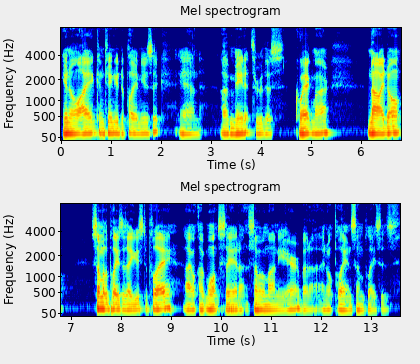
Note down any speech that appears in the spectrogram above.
you know, I continued to play music and I've made it through this quagmire. Now I don't. Some of the places I used to play, I, I won't say it. Uh, some of them on the air, but uh, I don't play in some places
